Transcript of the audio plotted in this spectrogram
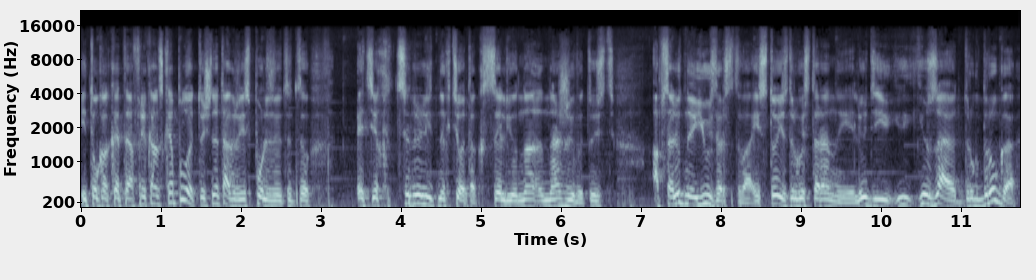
и то как эта африканская плоть точно так же использует эту этих целлюлитных теток с целью на, наживы то есть абсолютное юзерство и с той, и с другой стороны. Люди юзают друг друга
